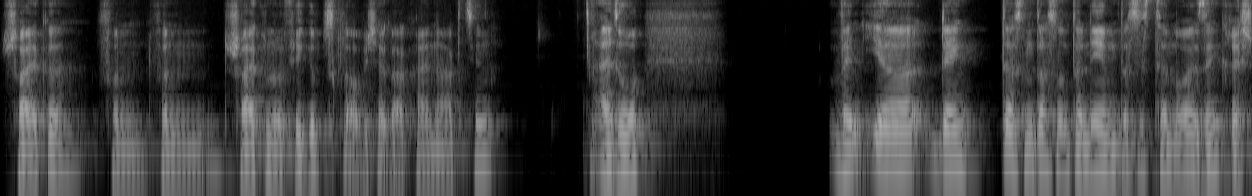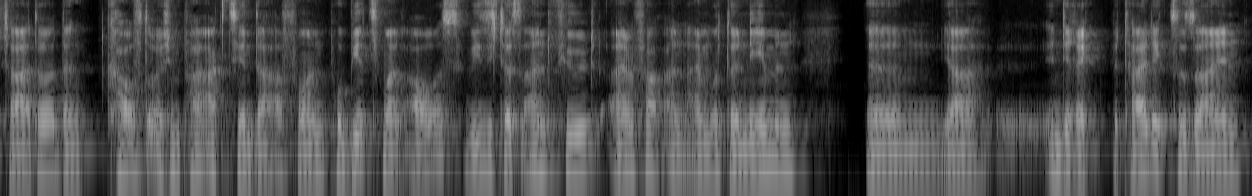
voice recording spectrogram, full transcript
Schalke, von, von Schalke 04 gibt's glaube ich ja gar keine Aktien. Also wenn ihr denkt, das und das Unternehmen, das ist der neue Senkrechtstarter, dann kauft euch ein paar Aktien davon, probiert's mal aus, wie sich das anfühlt, einfach an einem Unternehmen ähm, ja indirekt beteiligt zu sein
